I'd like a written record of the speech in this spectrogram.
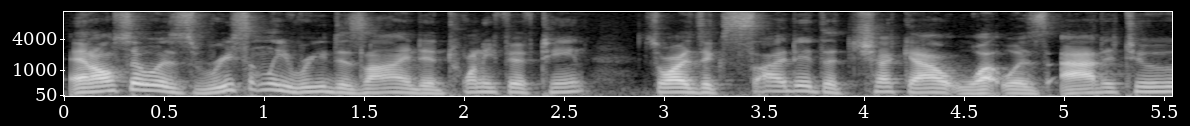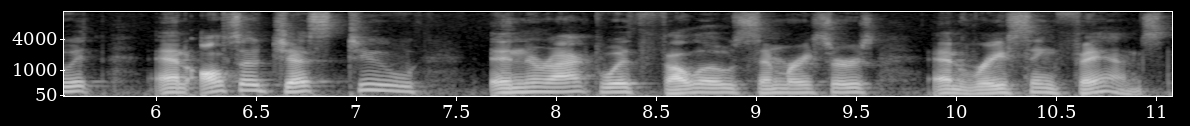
and also was recently redesigned in 2015, so I was excited to check out what was added to it, and also just to interact with fellow sim racers and racing fans.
